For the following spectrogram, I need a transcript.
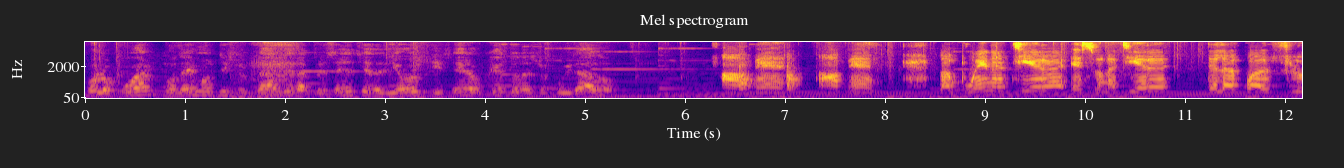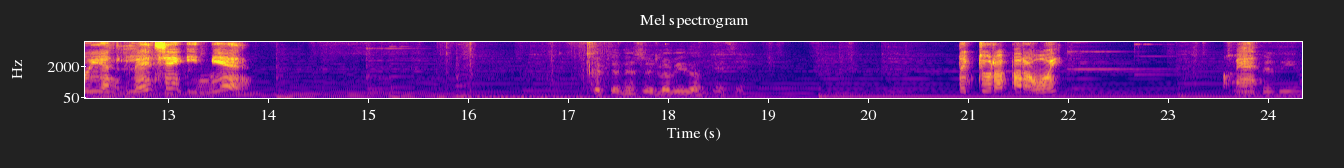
por lo cual podemos disfrutar de la presencia de Dios y ser objeto de su cuidado. Amén, amén. La buena tierra es una tierra de la cual fluyen leche y miel. Pertenece la vida Ese. Lectura para hoy. Amén.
